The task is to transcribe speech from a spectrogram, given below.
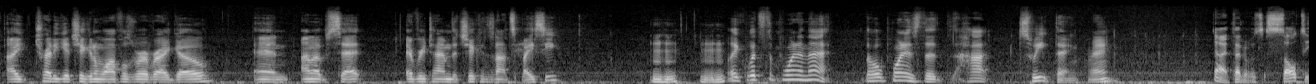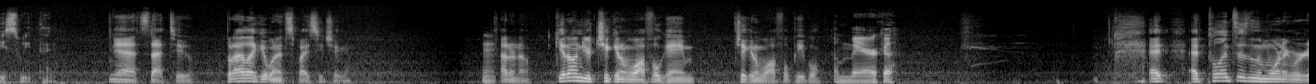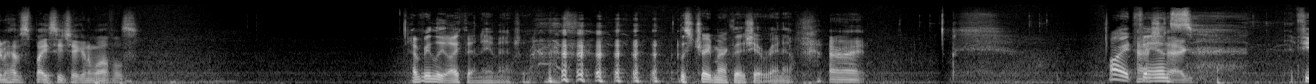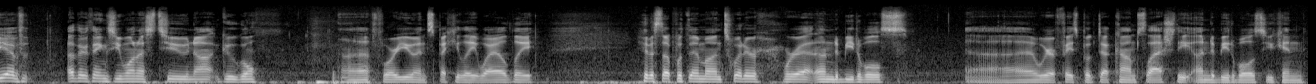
I try to get chicken and waffles wherever I go, and I'm upset every time the chicken's not spicy. Mm-hmm. Mm-hmm. Like, what's the point in that? The whole point is the hot sweet thing, right? No, I thought it was a salty sweet thing. Yeah, it's that too. But I like it when it's spicy chicken. Hmm. I don't know. Get on your chicken and waffle game, chicken and waffle people. America. At at Polenta's in the morning, we're gonna have spicy chicken and waffles. I really like that name actually. Let's, let's trademark that shit right now. All right. All right, fans. If you have other things you want us to not Google uh, for you and speculate wildly, hit us up with them on Twitter. We're at Undebeatables. Uh, we're at facebook.com slash the Undebeatables. You can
